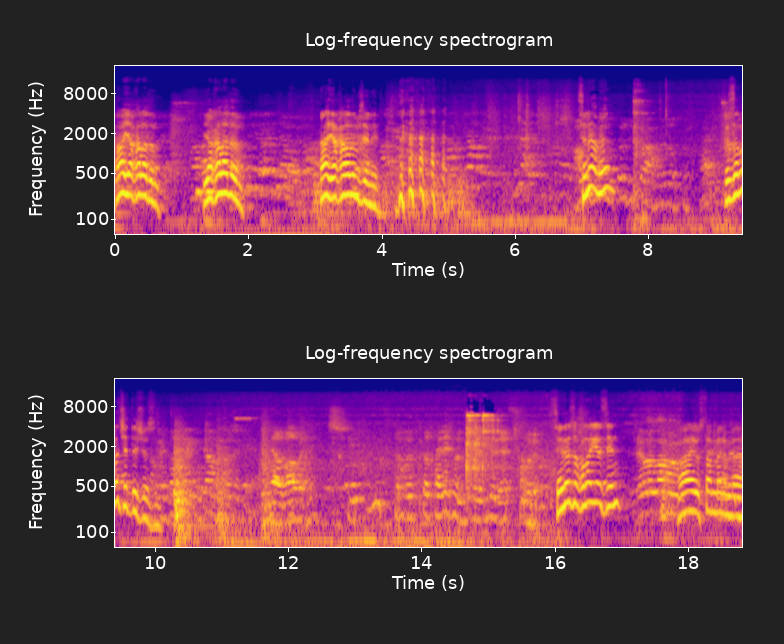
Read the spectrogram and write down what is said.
Ha yakaladım. Yakaladım. Ha yakaladım seni. Sen ne yapıyorsun? Kızlarla chatleşiyorsun. Seyden kolay gelsin. Eyvallah. Hay ustam benim be.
